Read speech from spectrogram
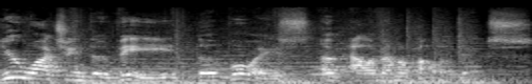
You're watching The V, the voice of Alabama politics.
